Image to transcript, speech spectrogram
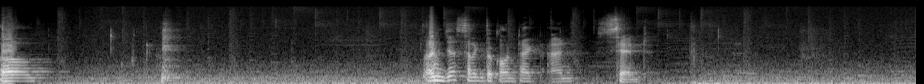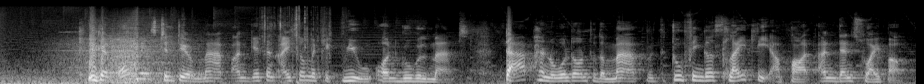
Um, and just select the contact and send You can always tilt your map and get an isometric view on Google Maps. Tap and hold on to the map with the two fingers slightly apart and then swipe up.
